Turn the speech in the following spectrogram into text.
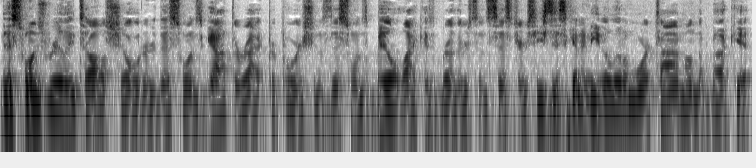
this one's really tall shouldered this one's got the right proportions. This one's built like his brothers and sisters. He's just going to need a little more time on the bucket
